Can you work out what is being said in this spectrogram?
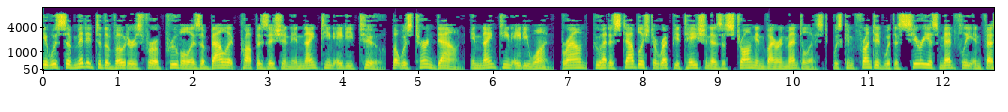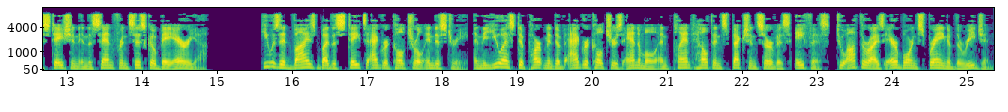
It was submitted to the voters for approval as a ballot proposition in 1982, but was turned down. In 1981, Brown, who had established a reputation as a strong environmentalist, was confronted with a serious medflea infestation in the San Francisco Bay Area. He was advised by the state's agricultural industry, and the U.S. Department of Agriculture's Animal and Plant Health Inspection Service to authorize airborne spraying of the region.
